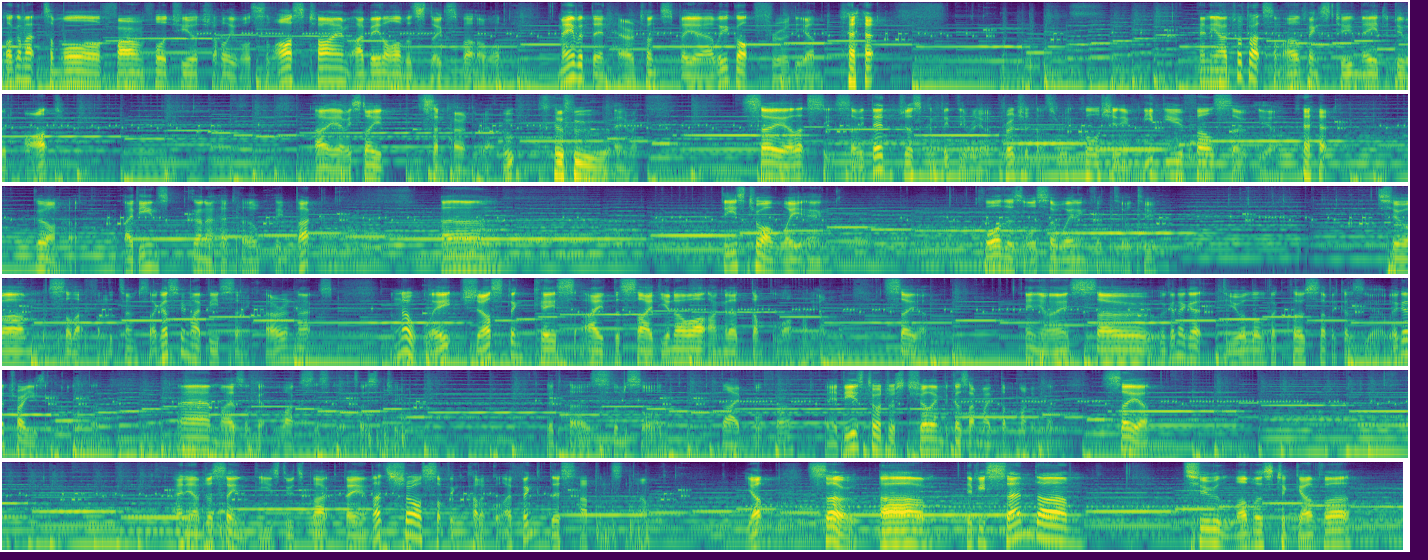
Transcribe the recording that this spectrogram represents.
Welcome back to more Fire Emblem Genealogy of the Holy War. So last time I made a lot of mistakes, but oh well. Mainly with the inheritance, but yeah, we got through the end. and yeah, I talked about some other things too, made to do with art. Oh yeah, we studied Centauran. Oop. anyway. So yeah, let's see. So we did just complete the original project, that's really cool. She didn't even need the UFL, so yeah. Good on her. Idine's gonna head her way back. Um, these two are waiting. Claude is also waiting for 2 to um, sell that Thunder so I guess we might be sending her in next. I'm gonna wait just in case I decide, you know what, I'm gonna dump a lot of money on her. So yeah. Anyway, so we're gonna get Dew a little bit closer because yeah, we're gonna try using a little bit. And might as well get Lachesis a little closer too. With her Slim Sword for her. Yeah, these two are just chilling because I might dump money on them. So yeah. And I'm just saying these dudes back. Then let's show us something kinda cool. I think this happens now. Yep. So, um, if you send um two lovers together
